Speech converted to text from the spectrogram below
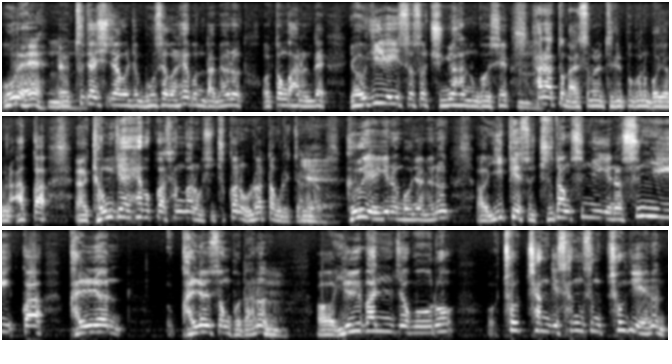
올해 음. 예, 투자 시장을 좀 모색을 해본다면은 어떤 거 하는데 여기에 있어서 중요한 것이 음. 하나 또 말씀을 드릴 부분은 뭐냐면 아까 에, 경제 회복과 상관없이 주가는 올랐다고 그랬잖아요. 예. 그 얘기는 뭐냐면은 어, EPS 주당 순이익이나 순이익과 관련 관련성보다는 음. 어, 일반적으로 초창기 상승 초기에는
